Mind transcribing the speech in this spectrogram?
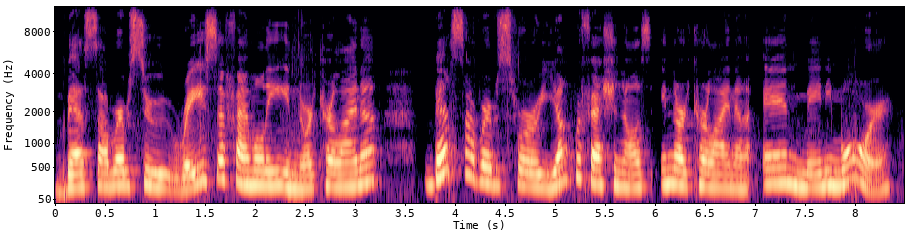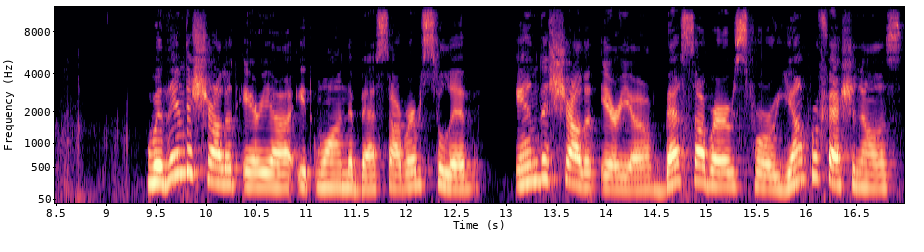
best suburbs to raise a family in North Carolina, best suburbs for young professionals in North Carolina, and many more. Within the Charlotte area, it won the Best Suburbs to Live in the Charlotte area, Best Suburbs for Young Professionals,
